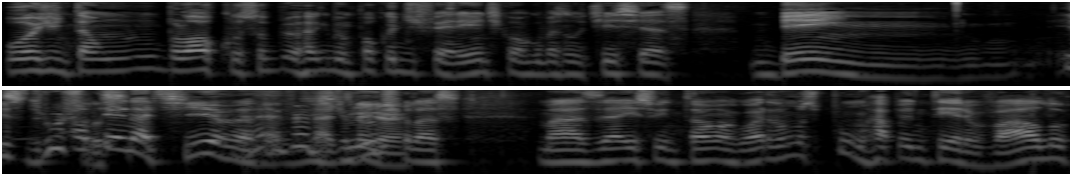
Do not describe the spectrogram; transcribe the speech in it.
Hoje, então, um bloco sobre o rugby um pouco diferente, com algumas notícias bem esdrúxulas. Alternativas, é, é verdade, esdrúxulas. Mas é isso então. Agora vamos para um rápido intervalo,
